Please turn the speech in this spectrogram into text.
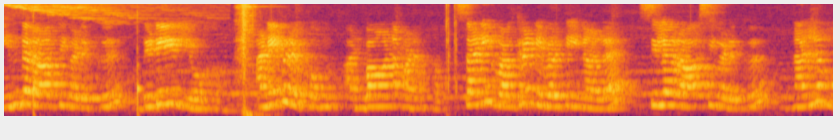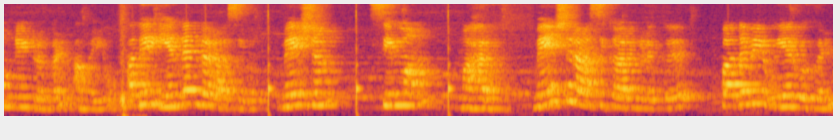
இந்த ராசிகளுக்கு திடீர் யோகம். அனைவருக்கும் அன்பான வணக்கம். சனி வக்ர நிவர்த்தியினால சில ராசிகளுக்கு நல்ல முன்னேற்றங்கள் அமையும். அது எந்தெந்த ராசிகள்? மேஷம் சிம்மம் மகரம். மேஷ ராசிக்காரங்களுக்கு பதவி உயர்வுகள்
